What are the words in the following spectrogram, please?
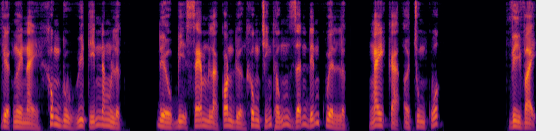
việc người này không đủ uy tín năng lực, đều bị xem là con đường không chính thống dẫn đến quyền lực, ngay cả ở Trung Quốc. Vì vậy,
